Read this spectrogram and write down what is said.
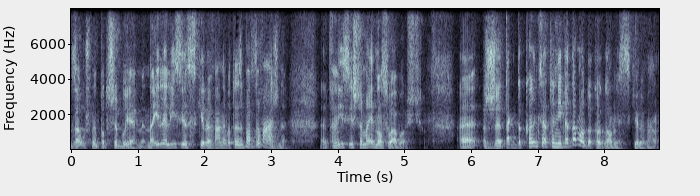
załóżmy potrzebujemy, na ile list jest skierowany, bo to jest bardzo ważne. Ten list jeszcze ma jedną słabość, e, że tak do końca to nie wiadomo do kogo on jest skierowany.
